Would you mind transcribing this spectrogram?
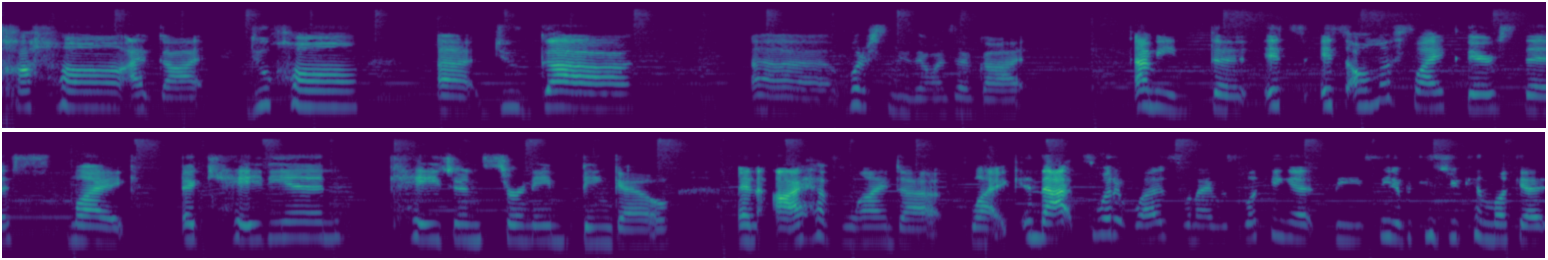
Trahan, I've got Duhon, uh, Dugas. Uh, what are some of the other ones I've got? I mean, the it's it's almost like there's this like Acadian Cajun surname bingo, and I have lined up like, and that's what it was when I was looking at these, you know, because you can look at,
